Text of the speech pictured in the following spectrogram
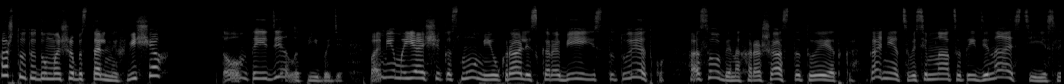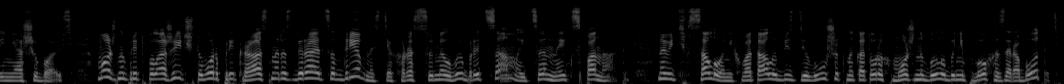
А что ты думаешь об остальных вещах? Том-то и дело, Пибоди. Помимо ящика с мумией украли скоробей и статуэтку. Особенно хороша статуэтка. Конец 18-й династии, если не ошибаюсь. Можно предположить, что вор прекрасно разбирается в древностях, раз сумел выбрать самые ценные экспонаты. Но ведь в салоне хватало безделушек, на которых можно было бы неплохо заработать.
